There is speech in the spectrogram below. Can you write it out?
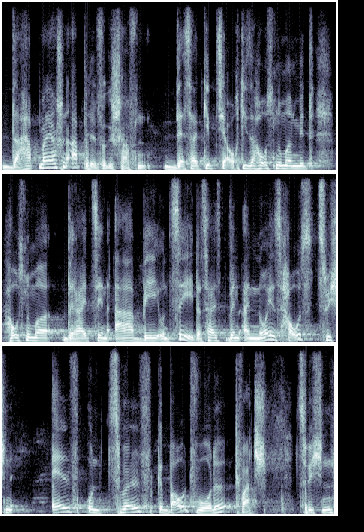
da hat man ja schon Abhilfe geschaffen. Deshalb gibt es ja auch diese Hausnummern mit Hausnummer 13a, b und c. Das heißt, wenn ein neues Haus zwischen 11 und 12 gebaut wurde, Quatsch, zwischen,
